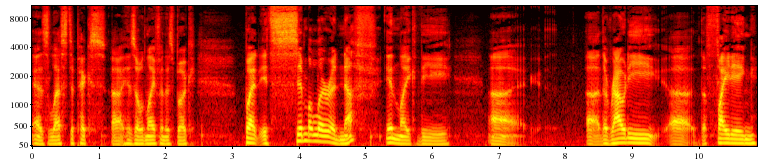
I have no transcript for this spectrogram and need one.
as Les depicts uh, his own life in this book, but it's similar enough in like the uh, uh, the rowdy, uh, the fighting,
